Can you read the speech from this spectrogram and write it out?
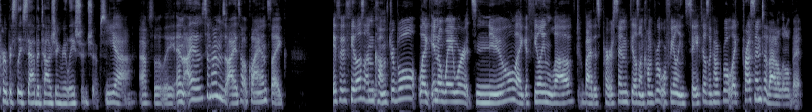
purposely sabotaging relationships. Yeah, absolutely. And I sometimes I tell clients like if it feels uncomfortable, like in a way where it's new, like if feeling loved by this person feels uncomfortable or feeling safe feels uncomfortable, like press into that a little bit.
